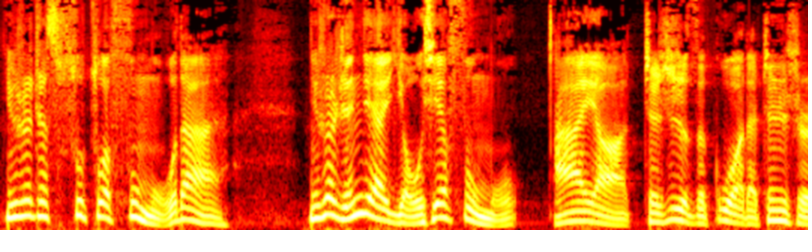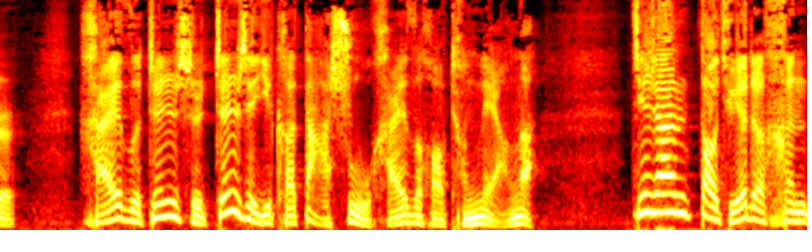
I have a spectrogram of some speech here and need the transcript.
你说这做做父母的，你说人家有些父母，哎呀，这日子过得真是，孩子真是真是一棵大树，孩子好乘凉啊。金山倒觉着很，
